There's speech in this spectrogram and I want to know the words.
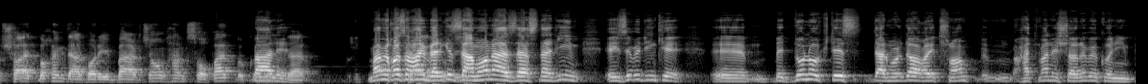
شاید بخوایم درباره برجام هم صحبت بکنیم بله. در من می‌خواستم همین برای که زمان از دست ندیم ایزه بدین که به دو نکته در مورد آقای ترامپ حتما اشاره بکنیم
